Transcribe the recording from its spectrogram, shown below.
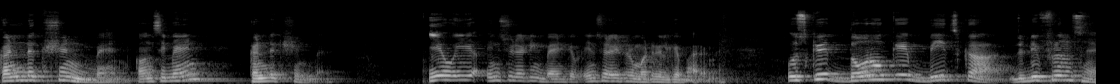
कंडक्शन बैंड कौन सी बैंड कंडक्शन बैंड ये हुई इंसुलेटिंग बैंड के इंसुलेटर मटेरियल के बारे में। उसके दोनों के बीच का जो डिफरेंस है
